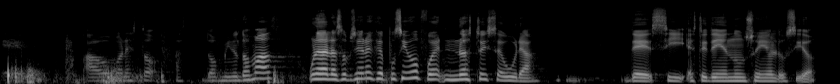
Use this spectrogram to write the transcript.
eh, hago con esto dos minutos más, una de las opciones que pusimos fue no estoy segura de si estoy teniendo un sueño lúcido.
